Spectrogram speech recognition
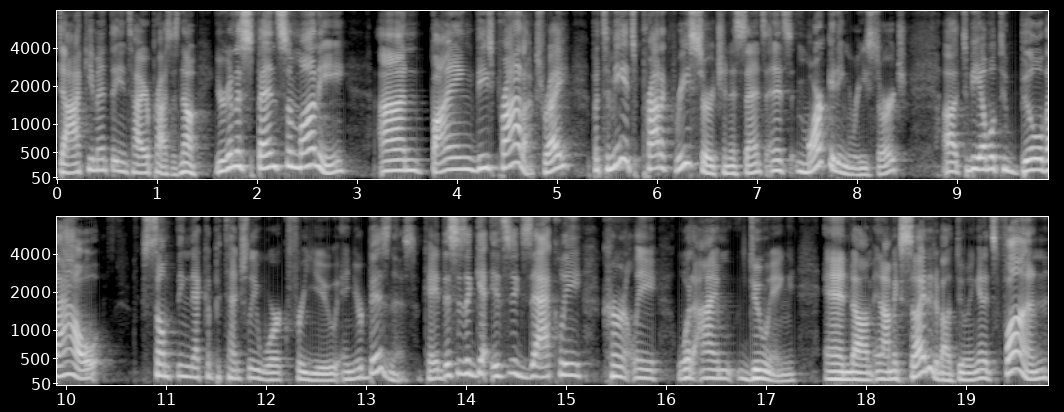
Document the entire process. Now, you're going to spend some money on buying these products, right? But to me, it's product research in a sense, and it's marketing research uh, to be able to build out something that could potentially work for you and your business. Okay, this is a this is exactly currently what I'm doing, and um, and I'm excited about doing it. It's fun,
